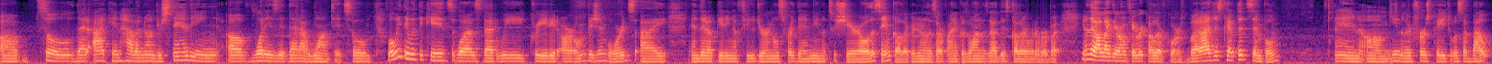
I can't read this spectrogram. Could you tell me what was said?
uh, so that I can have an understanding of what is it that I wanted. So what we did with the kids was that we created our own vision boards. I ended up getting a few journals for them, you know, to share all the same color because you know they start finding because one has got this color or whatever. But you know they all like their own favorite color, of course. But I just kept it simple and um, you know their first page was about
